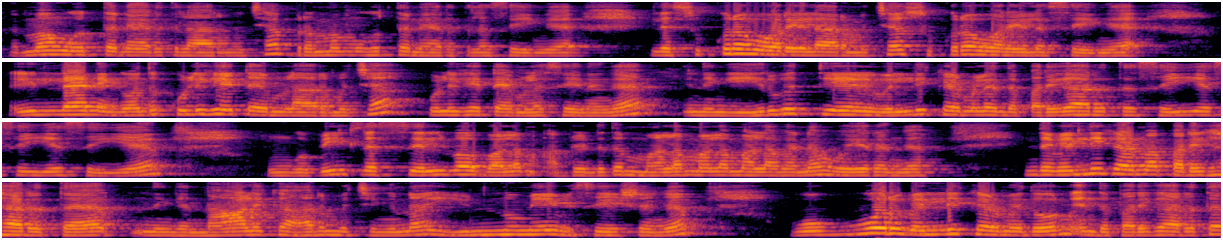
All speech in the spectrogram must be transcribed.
பிரம்ம முகூர்த்த நேரத்தில் ஆரம்பித்தா பிரம்ம முகூர்த்த நேரத்தில் செய்யுங்க. இல்லை சுக்கர ஓரையில் ஆரம்பித்தா சுக்கர ஓரையில் செய்யுங்க. இல்லை நீங்கள் வந்து குளிகை டைமில் ஆரம்பித்தா குளிகை டைமில் செய்யணுங்க. நீங்கள் இருபத்தி ஏழு வெள்ளிக்கிழமையில் இந்த பரிகாரத்தை செய்ய செய்ய செய்ய உங்கள் வீட்டில் செல்வ வளம் அப்படின்றது மலை மலை மலை வேணால் உயருங்க. இந்த வெள்ளிக்கிழமை பரிகாரத்தை நீங்கள் நாளைக்கு ஆரம்பிச்சிங்கன்னா இன்னுமே விசேஷங்க. ஒவ்வொரு வெள்ளிக்கிழமை தோறும் இந்த பரிகாரத்தை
